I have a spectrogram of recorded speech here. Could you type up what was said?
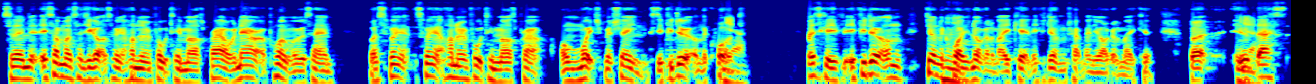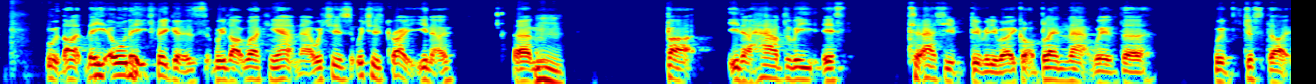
so then, if someone says you got to swing at 114 miles per hour, we're now at a point where we're saying, well, swing at, swing at 114 miles per hour on which machine? Because if you do it on the quad, Yeah. basically, if, if you do it on if you do it on the quad, Mm. you're not going to make it, and if you do it on the TrackMan, you are going to make it. But Yeah. that's like the, all these figures we like working out now, which is which is great, you know. Um, Mm. but you know how do we it's to actually do really well you've got to blend that with the with just like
